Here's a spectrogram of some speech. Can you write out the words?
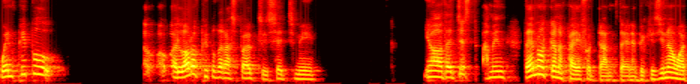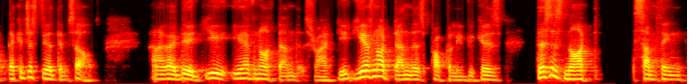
when people, a lot of people that I spoke to said to me, yeah, they're just, I mean, they're not going to pay for dump data because you know what? They could just do it themselves. And I go, dude, you you have not done this right. You you have not done this properly because this is not something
